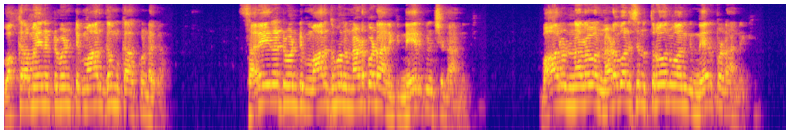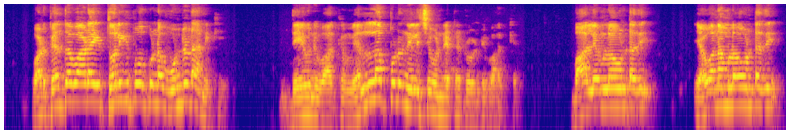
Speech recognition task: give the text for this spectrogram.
వక్రమైనటువంటి మార్గం కాకుండా సరైనటువంటి మార్గములు నడపడానికి నేర్పించడానికి బాలుడు నడవ నడవలసిన త్రోను వానికి నేర్పడానికి వాడు పెద్దవాడై తొలగిపోకుండా ఉండడానికి దేవుని వాక్యం ఎల్లప్పుడూ నిలిచి ఉండేటటువంటి వాక్యం. బాల్యంలో ఉంటుంది యవనంలో ఉంటుంది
